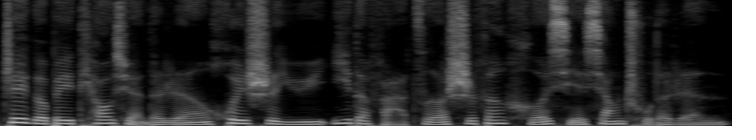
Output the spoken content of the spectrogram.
这个被挑选的人会是与一的法则十分和谐相处的人。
